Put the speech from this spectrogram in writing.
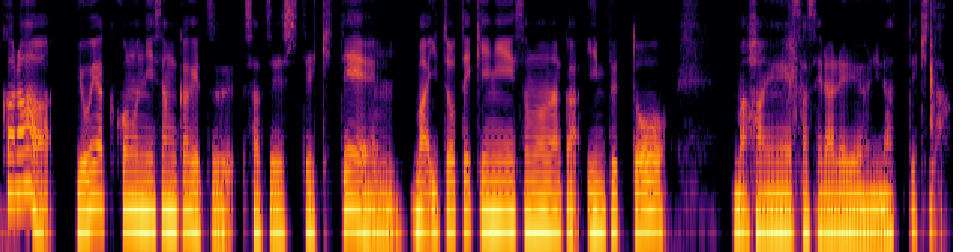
から、ようやくこの2、3ヶ月撮影してきて、うん。まあ意図的にそのなんかインプットを、まあ反映させられるようになってきた。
